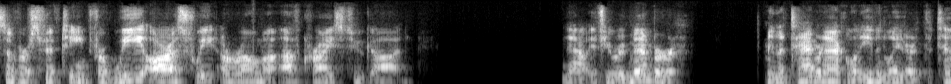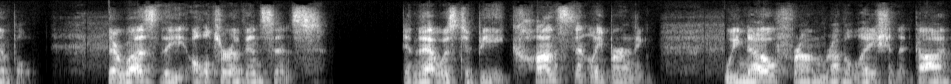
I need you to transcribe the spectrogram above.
So, verse 15, for we are a sweet aroma of Christ to God. Now, if you remember in the tabernacle and even later at the temple. There was the altar of incense, and that was to be constantly burning. We know from Revelation that God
